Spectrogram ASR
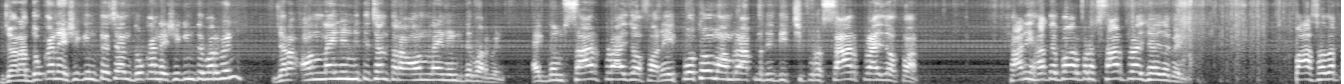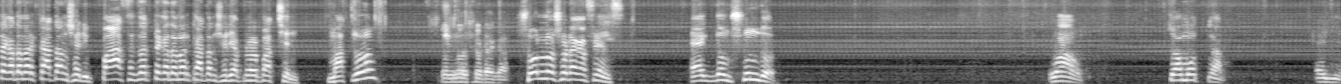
যারা দোকানে এসে কিনতে চান দোকানে এসে কিনতে পারবেন। যারা অনলাইনে নিতে চান তারা অনলাইনে নিতে পারবেন। একদম সারপ্রাইজ অফার এই প্রথম আমরা আপনাদের দিচ্ছি পুরো সারপ্রাইজ অফার শাড়ি হাতে পাওয়ার পরে সারপ্রাইজ হয়ে যাবেন। পাঁচ হাজার টাকা দামের কাতান শাড়ি। পাঁচ হাজার টাকা দামের কাতান শাড়ি আপনারা পাচ্ছেন। মাত্র ষোলোশো টাকা। ষোলোশো টাকা ফ্রেন্ডস একদম সুন্দর। ওয়াও চমৎকার। এই যে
